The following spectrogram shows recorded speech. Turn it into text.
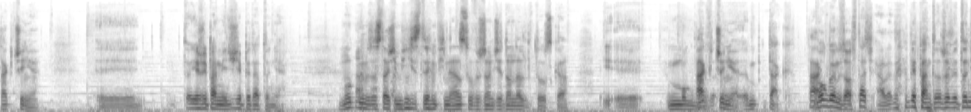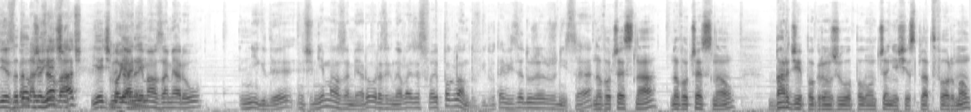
Tak czy nie? Yy, to jeżeli pan mnie dzisiaj pyta, to nie. Mógłbym zostać ministrem finansów w rządzie Donalda Tuska. Yy, mógłbym Tak czy nie? Yy, Tak. Tak. Mógłbym zostać, ale wie pan to, żeby to nie No dobrze, zbanalizować, jedźmy- jedźmy bo ja dalej. nie mam zamiaru nigdy, znaczy nie mam zamiaru rezygnować ze swoich poglądów. I tutaj widzę duże różnice. Nowoczesna, nowoczesną bardziej pogrążyło połączenie się z Platformą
